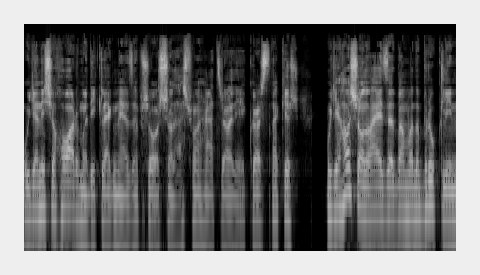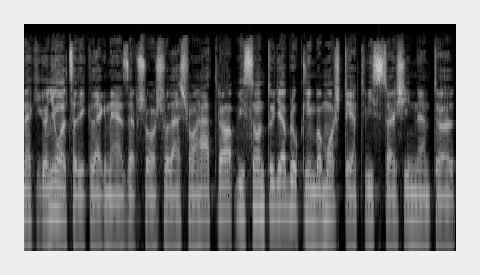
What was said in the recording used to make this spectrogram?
Ugyanis a harmadik legnehezebb sorsolás van hátra a Lakersnek, és Ugye hasonló helyzetben van a Brooklyn, nekik a nyolcadik legnehezebb sorsolás van hátra, viszont ugye a Brooklynba most ért vissza, és innentől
